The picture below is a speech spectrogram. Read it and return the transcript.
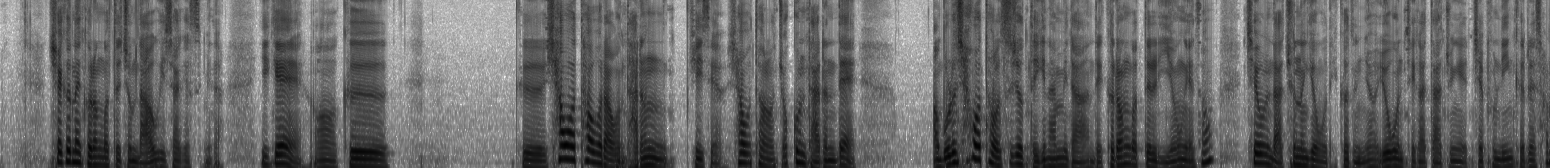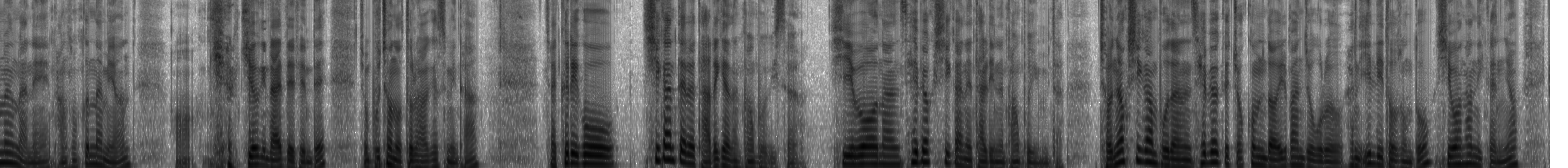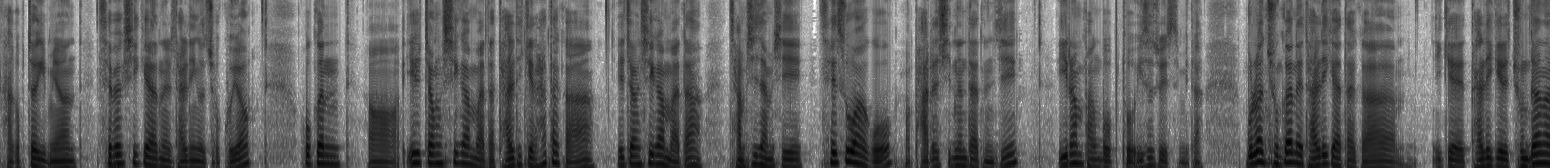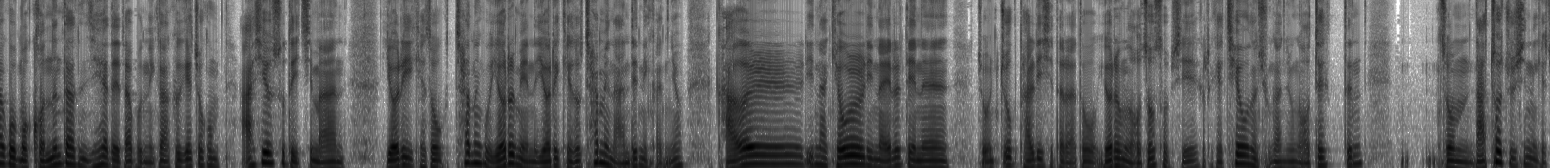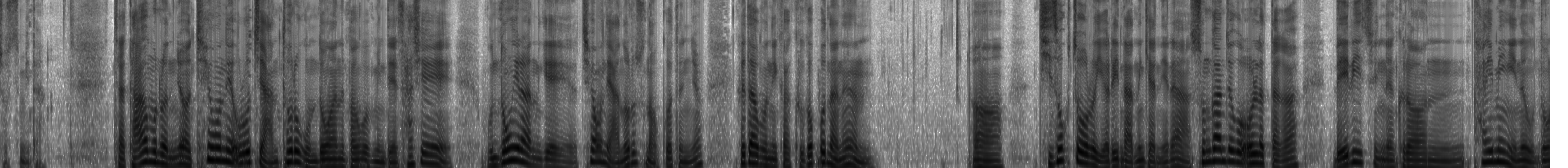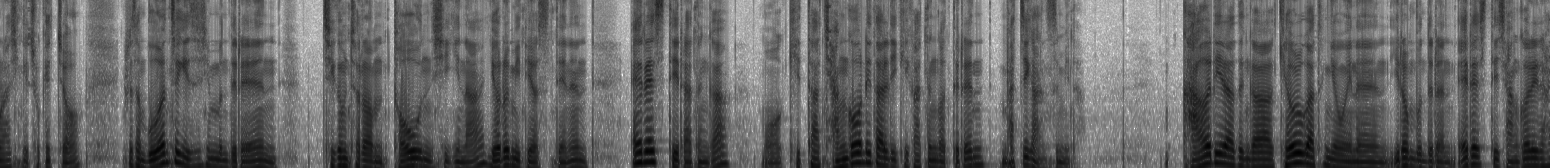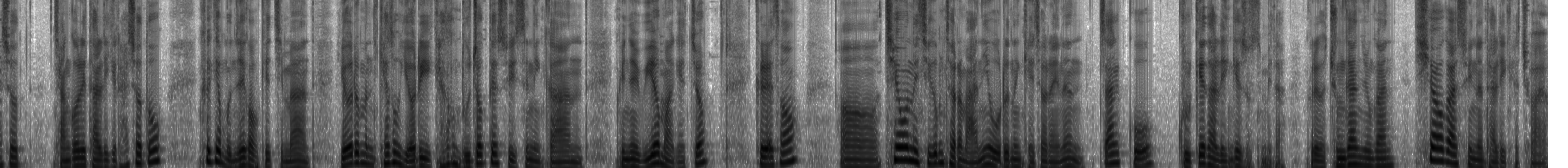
최근에 그런 것들이 좀 나오기 시작했습니다. 이게 어 그그 그 샤워 타월하고는 다른 케이스예요. 샤워 타월은 조금 다른데 아, 물론 샤워 타월 쓰셔도 되긴 합니다. 근데 그런 것들을 이용해서 체온을 낮추는 경우도 있거든요. 요건 제가 나중에 제품 링크를 설명란에 방송 끝나면 어, 기억 이 나야 될 텐데 좀 붙여놓도록 하겠습니다. 자 그리고 시간대를 다르게 하는 방법이 있어요. 시원한 새벽 시간에 달리는 방법입니다. 저녁 시간보다는 새벽에 조금 더 일반적으로 한 1, 2도 정도 시원하니까요. 가급적이면 새벽 시간을 달리는 것도 좋고요. 혹은 어 일정 시간마다 달리기를 하다가 일정 시간마다 잠시 잠시 세수하고 뭐 발을 씻는다든지 이런 방법도 있을 수 있습니다. 물론 중간에 달리기 하다가 이게 달리기를 중단하고 뭐 걷는다든지 해야 되다 보니까 그게 조금 아쉬울 수도 있지만 열이 계속 차는 거 여름에는 열이 계속 차면 안 되니까요. 가을이나 겨울이나 이럴 때는 좀 쭉 달리시더라도 여름은 어쩔 수 없이 그렇게 체온을 중간중간 어쨌든 좀 낮춰 주시는 게 좋습니다. 자, 다음으로는요, 체온이 오르지 않도록 운동하는 방법인데, 사실 운동이라는 게 체온이 안 오를 수는 없거든요. 그러다 보니까 그것보다는, 어, 지속적으로 열이 나는 게 아니라 순간적으로 올렸다가 내릴 수 있는 그런 타이밍이 있는 운동을 하시는 게 좋겠죠. 그래서 무한증 있으신 분들은 지금처럼 더운 시기나 여름이 되었을 때는 LSD라든가 뭐 기타 장거리 달리기 같은 것들은 맞지가 않습니다. 가을이라든가 겨울 같은 경우에는 이런 분들은 LSD 장거리를 하셔 장거리 달리기를 하셔도 크게 문제가 없겠지만 여름은 계속 열이 계속 누적될 수 있으니까 굉장히 위험하겠죠. 그래서 어, 체온이 지금처럼 많이 오르는 계절에는 짧고 굵게 달리는 게 좋습니다. 그리고 중간중간 쉬어갈 수 있는 달리기가 좋아요.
